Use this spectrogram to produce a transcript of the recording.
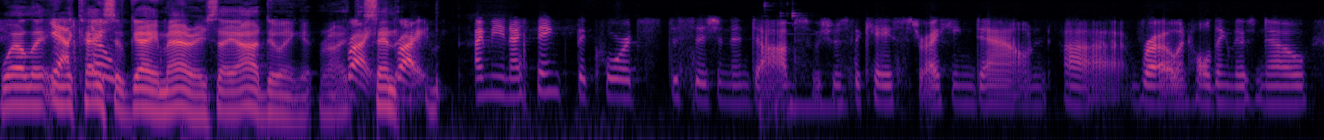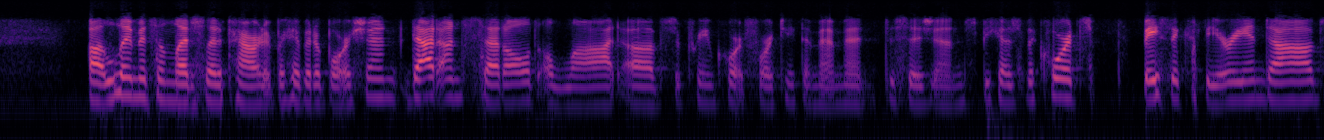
well, in yeah, the case so, of gay marriage, they are doing it, right? Right, Senate, right. I mean, I think the court's decision in Dobbs, which was the case striking down uh, Roe and holding there's no uh, limits on legislative power to prohibit abortion, that unsettled a lot of Supreme Court 14th Amendment decisions because the court's basic theory in Dobbs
